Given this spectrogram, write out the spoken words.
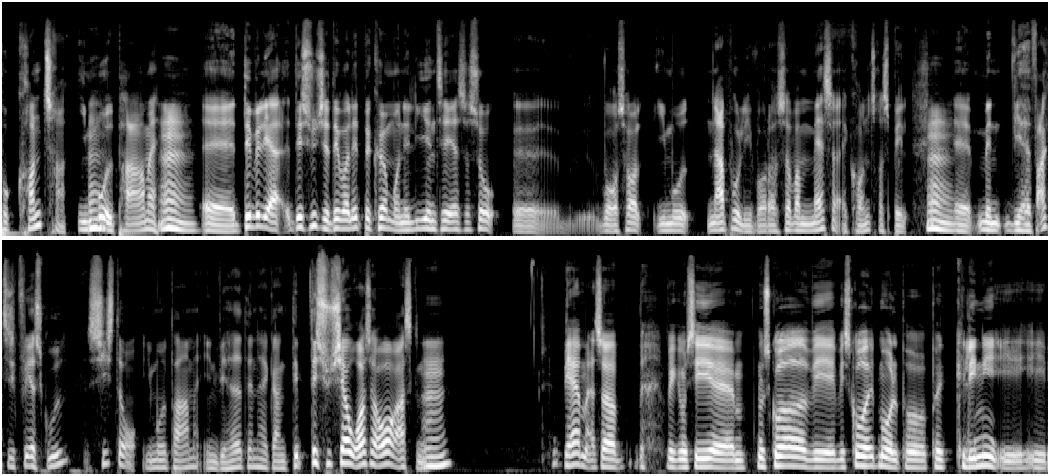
på kontra imod mm. Parma. Mm. Øh, det, vil jeg, det synes jeg, det var lidt bekymrende lige indtil jeg så så øh, vores hold imod Napoli, hvor der så var masser af kontraspil. Mm. Øh, men vi havde faktisk flere skud sidste år imod Parma, end vi havde den her gang. Det, det synes jeg jo også er overraskende. Mm. Ja, men altså, vi kan sige, øh, nu scorede vi, vi scorede et mål på, på Kalini i, i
